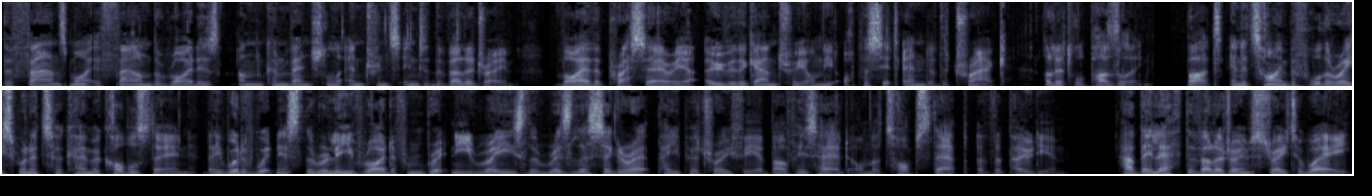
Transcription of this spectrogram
The fans might have found the rider's unconventional entrance into the velodrome via the press area over the gantry on the opposite end of the track a little puzzling. But in a time before the race winner took home a cobblestone, they would have witnessed the relieved rider from Brittany raise the Rizla cigarette paper trophy above his head on the top step of the podium. Had they left the velodrome straight away,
